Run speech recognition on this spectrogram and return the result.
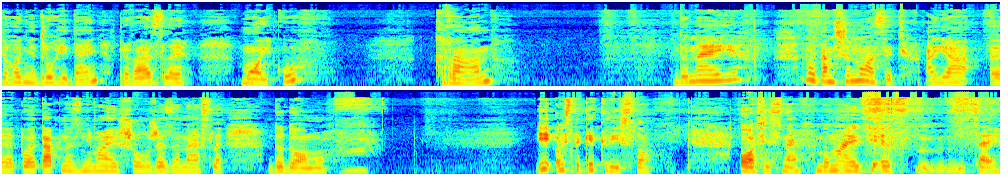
Сьогодні другий день. Привезли мойку, кран до неї. Ну, там ще носять, а я е, поетапно знімаю, що вже занесли додому. І ось таке крісло офісне, бо мають е, цей,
